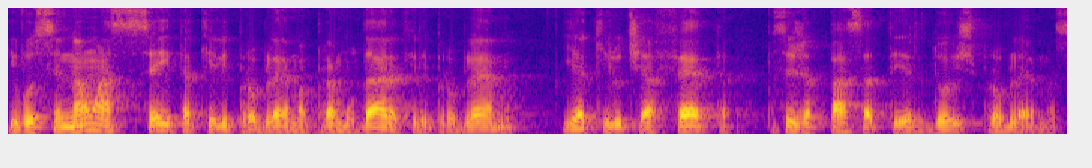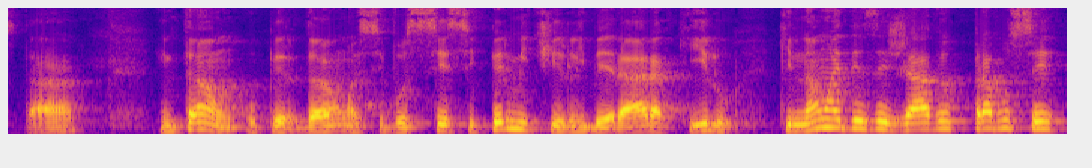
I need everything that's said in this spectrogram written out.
e você não aceita aquele problema para mudar aquele problema e aquilo te afeta, você já passa a ter dois problemas, tá? Então, o perdão é se você se permitir liberar aquilo que não é desejável para você,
